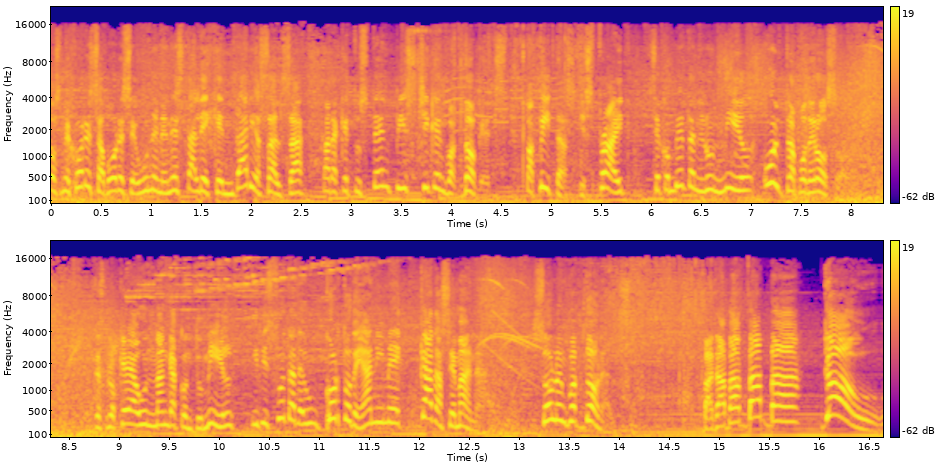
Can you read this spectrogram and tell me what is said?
Los mejores sabores se unen en esta legendaria salsa para que tus 10-piece chicken wack Nuggets, papitas y Sprite se conviertan en un meal ultra poderoso. Desbloquea un manga con tu meal y disfruta de un corto de anime cada semana. Solo en McDonald's. Badaba baba, go!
